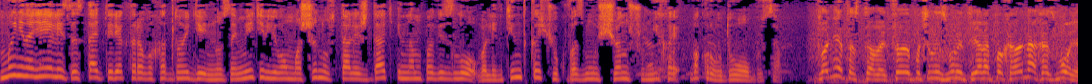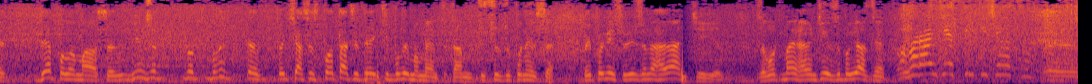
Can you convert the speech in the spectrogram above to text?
Мы не надеялись застать директора в выходной день, но, заметив его машину, стали ждать, и нам повезло. Валентин Ткачук возмущен шумихой вокруг дуобуса. Планета стала, якщо почали дзвонити, я на похоронах, а дзвонять. Де поламався? Він же, ну, були те, під час експлуатації деякі були моменти, там чуть-чуть зупинився. Ви що він же на гарантії є. Завод має гарантійне зобов'язання. Гарантия сколько часу? Е,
